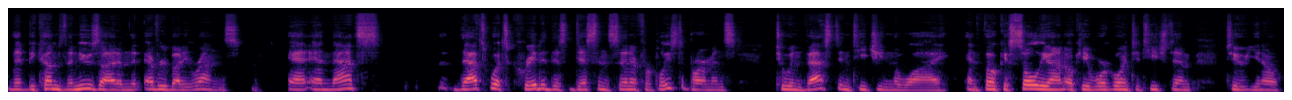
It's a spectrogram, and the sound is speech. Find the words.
that becomes the news item that everybody runs and and that's that's what's created this disincentive for police departments to invest in teaching the why and focus solely on okay we're going to teach them to you know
